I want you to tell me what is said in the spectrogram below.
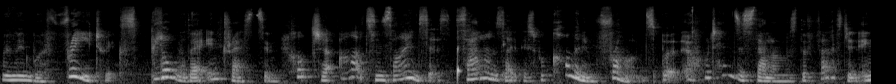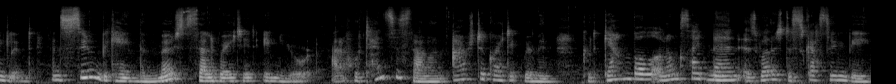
women were free to explore their interests in culture, arts, and sciences. Salons like this were common in France, but Hortense's salon was the first in England and soon became the most celebrated in Europe. At Hortense's salon, aristocratic women could gamble alongside men as well as discussing the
